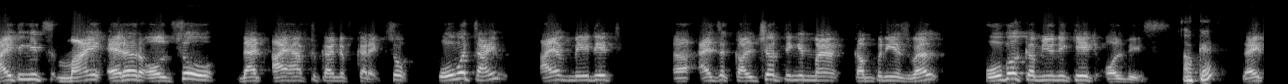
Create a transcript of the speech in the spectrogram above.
I think it's my error also that I have to kind of correct. So over time, I have made it uh, as a culture thing in my company as well. Over communicate always, Okay. right?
